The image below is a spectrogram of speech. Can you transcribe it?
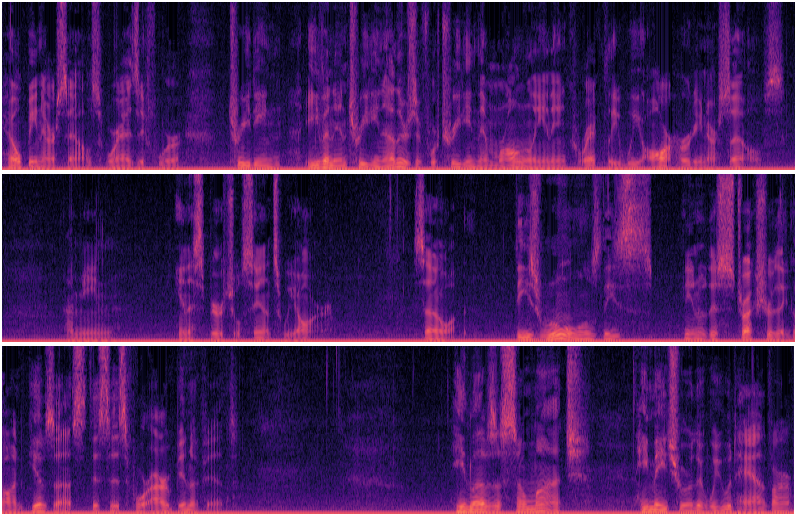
helping ourselves. Whereas if we're treating even in treating others if we're treating them wrongly and incorrectly we are hurting ourselves. I mean in a spiritual sense, we are. So these rules, these you know, this structure that God gives us, this is for our benefit. He loves us so much, he made sure that we would have our,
